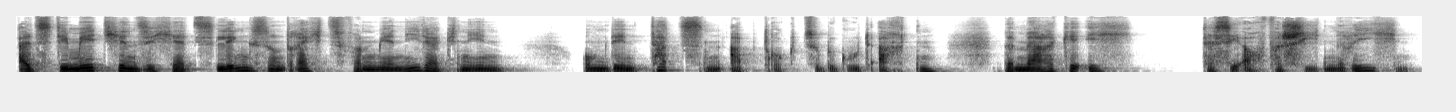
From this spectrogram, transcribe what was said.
Als die Mädchen sich jetzt links und rechts von mir niederknien, um den Tatzenabdruck zu begutachten, bemerke ich, dass sie auch verschieden riechen.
